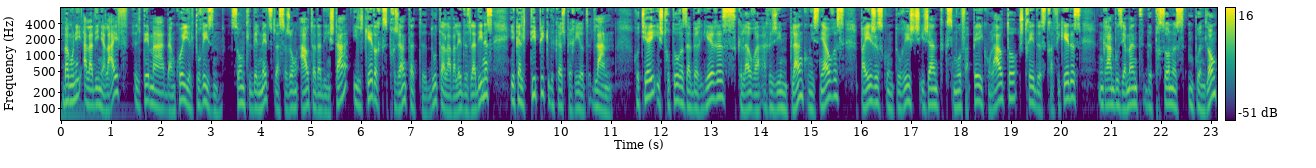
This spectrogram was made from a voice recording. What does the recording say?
Banguni alla Digna Live, il tema d'anquei il turismo. Sunt il belmez la stagione auta da dinsta, il cheder che presenta tutta la Valle des Ladines e che è de quel periodo dell'anno. Hotiei e strutture albergheres che laura a regime plan con is niaures, paeses con turisti e gente che si muove a pei con l'auto, stredes trafichedes, un gran busiament de personas un punt long,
